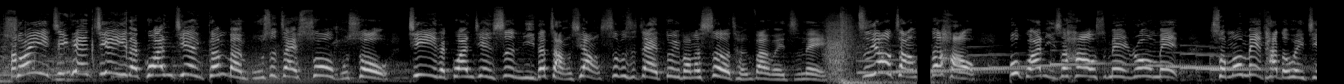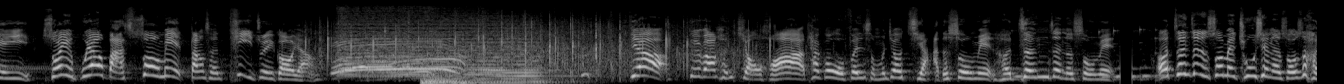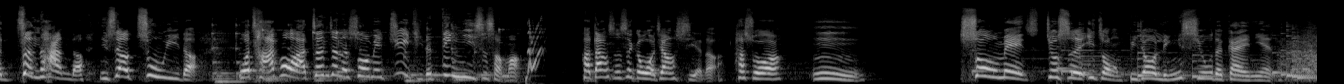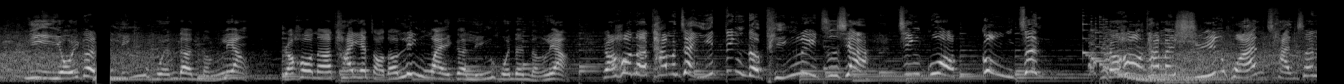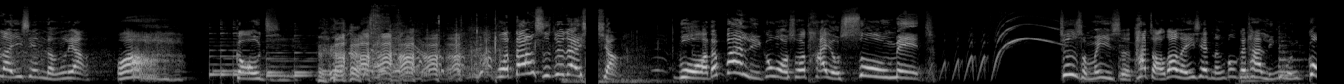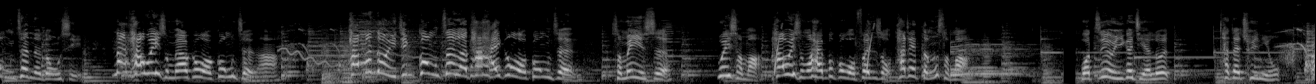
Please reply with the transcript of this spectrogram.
所以今天介意的关键根本不是在瘦不瘦，介意的关键是你的长相是不是在对方的射程范围之内。只要长得好，不管你是 housemate、roommate。什么妹他都会介意，所以不要把瘦妹当成替罪羔羊。第二，对方很狡猾，啊他跟我分什么叫假的寿命和真正的寿命，而真正的寿命出现的时候是很震撼的，你是要注意的。我查过啊，真正的寿命具体的定义是什么？他当时是跟我这样写的，他说，嗯，寿命就是一种比较灵修的概念，你有一个灵。魂的能量，然后呢，他也找到另外一个灵魂的能量，然后呢，他们在一定的频率之下经过共振，然后他们循环产生了一些能量，哇，高级！我当时就在想，我的伴侣跟我说他有 soul mate。这是什么意思？他找到了一些能够跟他灵魂共振的东西，那他为什么要跟我共振啊？他们都已经共振了，他还跟我共振，什么意思？为什么？他为什么还不跟我分手？他在等什么？我只有一个结论，他在吹牛。他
